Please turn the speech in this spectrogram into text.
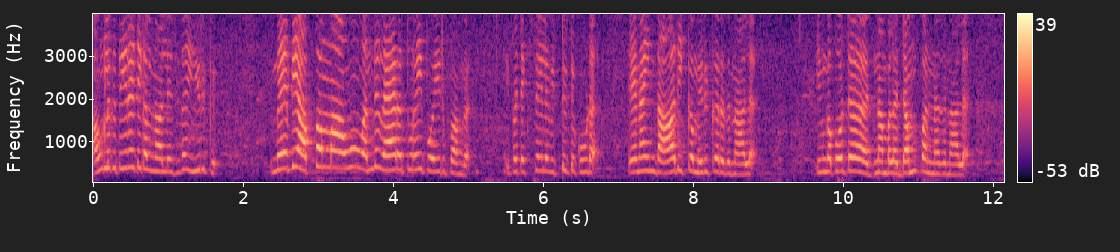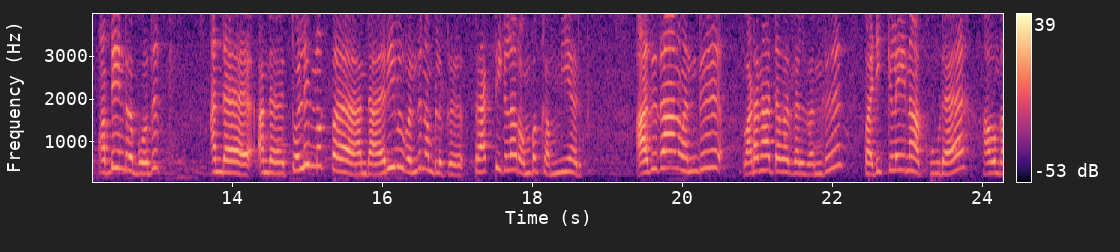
அவங்களுக்கு தியரட்டிக்கல் நாலேஜ் தான் இருக்குது மேபி அப்பா அம்மாவும் வந்து வேறு துறை போயிருப்பாங்க. இப்போ டெக்ஸ்டைலை விட்டுட்டு கூட. ஏன்னா இந்த ஆதிக்கம் இருக்கிறதுனால இவங்க போட்டு நம்மளை டம்ப் பண்ணதுனால. அப்படின்ற போது அந்த அந்த தொழில்நுட்ப அந்த அறிவு வந்து நம்மளுக்கு ப்ராக்டிக்கலாக ரொம்ப கம்மியாக இருக்குது அதுதான் வந்து வடநாட்டவர்கள் வந்து படிக்கலைனா கூட அவங்க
